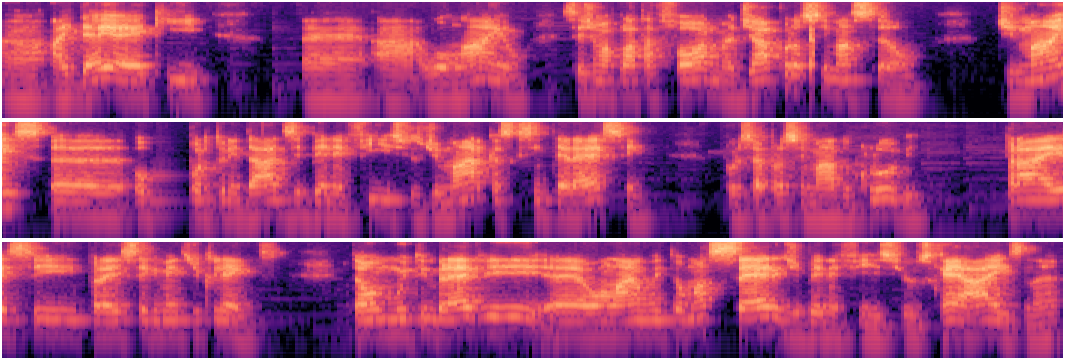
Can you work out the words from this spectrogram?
a, a, ideia é que é, a, o online seja uma plataforma de aproximação de mais uh, oportunidades e benefícios de marcas que se interessem por se aproximar do clube para esse esse segmento de clientes. Então, muito em breve, é, online vai ter uma série de benefícios reais, né?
